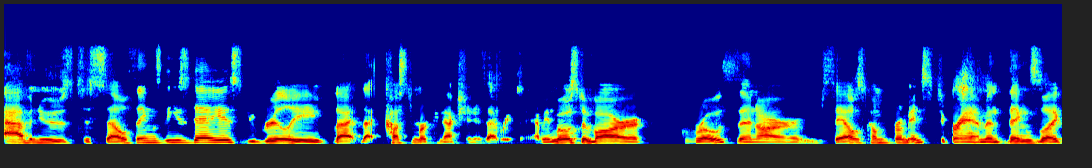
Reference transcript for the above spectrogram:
avenues to sell things these days, you really that that customer connection is everything. I mean, most of our growth and our sales come from Instagram and things like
